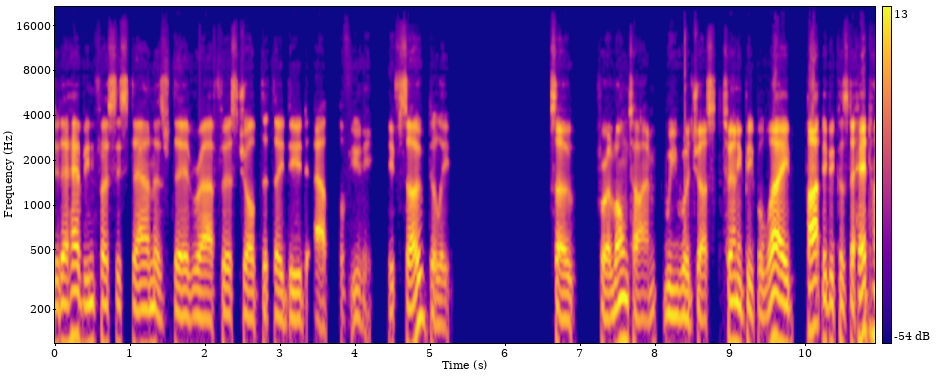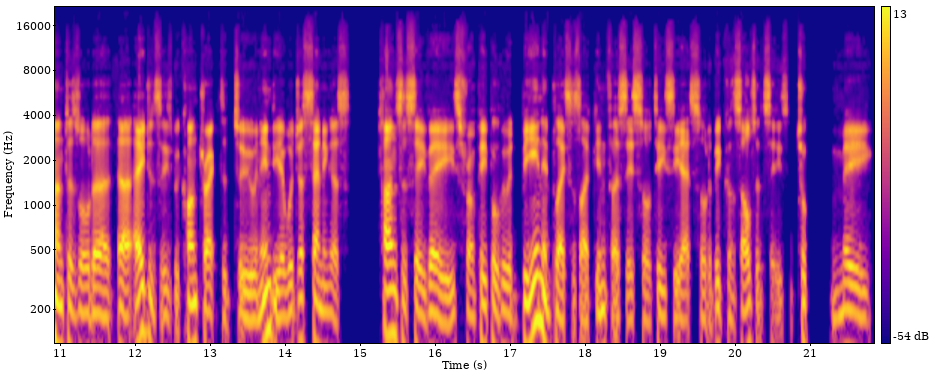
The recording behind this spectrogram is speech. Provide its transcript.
did they have Infosys down as their uh, first job that they did out of uni? If so, delete. So for a long time, we were just turning people away, partly because the headhunters or the uh, agencies we contracted to in India were just sending us tons of CVs from people who had been in places like Infosys or TCS or the big consultancies. It took me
